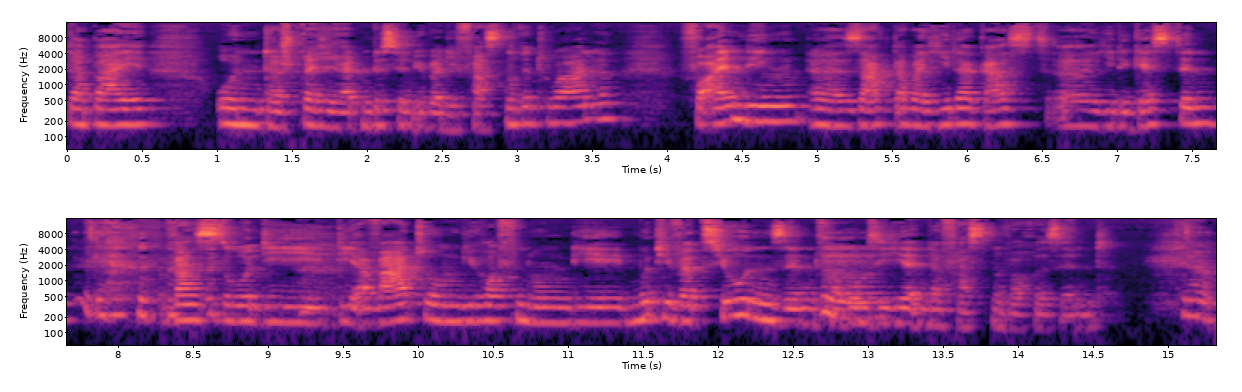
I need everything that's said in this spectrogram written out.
dabei. Und da spreche ich halt ein bisschen über die Fastenrituale. Vor allen Dingen äh, sagt aber jeder Gast, äh, jede Gästin, was so die, die Erwartungen, die Hoffnungen, die Motivationen sind, warum mhm. sie hier in der Fastenwoche sind. Ja.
